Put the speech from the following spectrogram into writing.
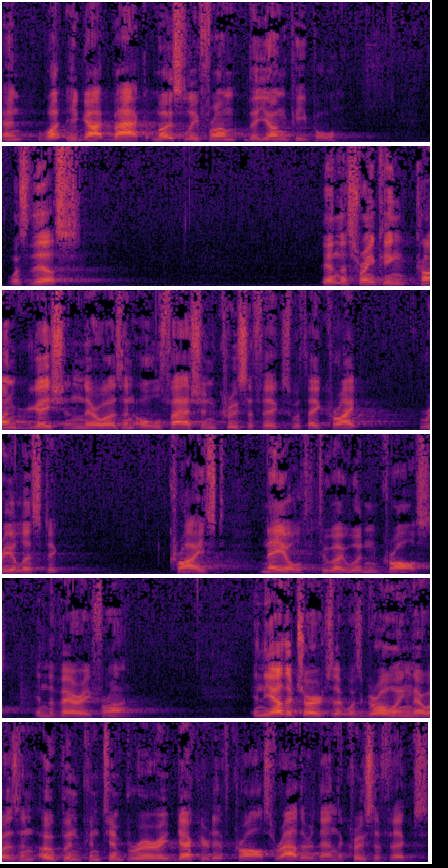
and what he got back, mostly from the young people, was this. In the shrinking congregation, there was an old fashioned crucifix with a quite realistic Christ nailed to a wooden cross in the very front. In the other church that was growing, there was an open contemporary decorative cross rather than the crucifix.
